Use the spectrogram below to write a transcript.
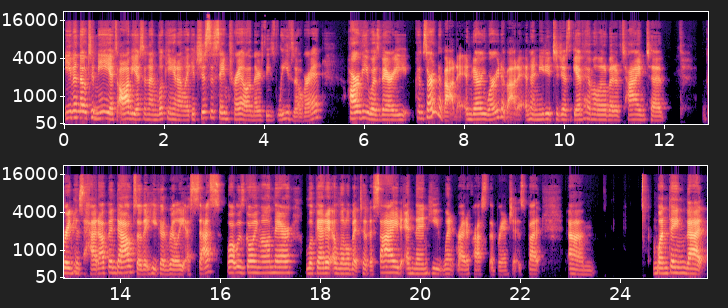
even though to me it's obvious and I'm looking and I'm like, it's just the same trail and there's these leaves over it. Harvey was very concerned about it and very worried about it. And I needed to just give him a little bit of time to bring his head up and down so that he could really assess what was going on there, look at it a little bit to the side, and then he went right across the branches. But um, one thing that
